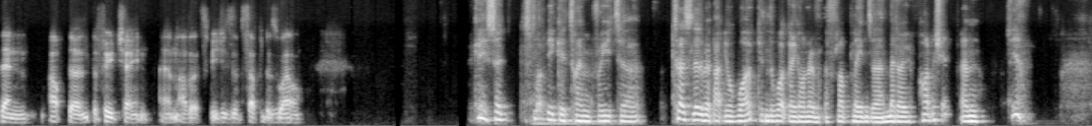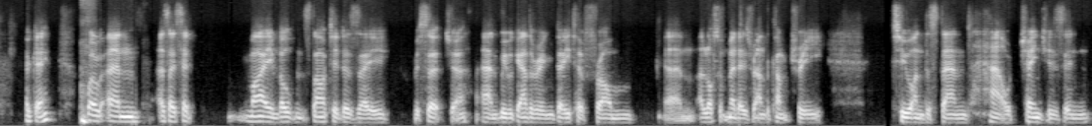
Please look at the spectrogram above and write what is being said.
then up the, the food chain, um, other species have suffered as well. Okay, so this might be a good time for you to tell us a little bit about your work and the work going on over the Floodplains uh, Meadow Partnership. And so, yeah. Okay. Well, um, as I said, my involvement started as a researcher, and we were gathering data from um, a lot of meadows around the country to understand how changes in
